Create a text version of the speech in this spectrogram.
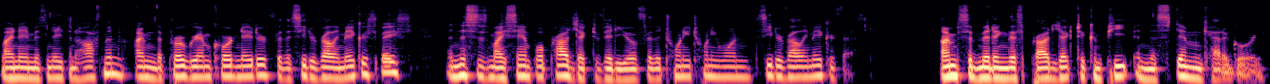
my name is Nathan Hoffman. I'm the program coordinator for the Cedar Valley Makerspace, and this is my sample project video for the 2021 Cedar Valley Makerfest. I'm submitting this project to compete in the STEM category.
